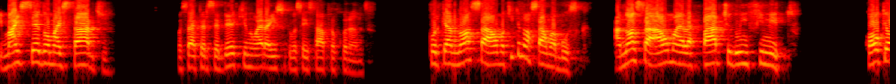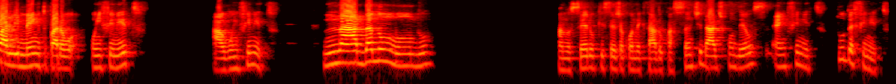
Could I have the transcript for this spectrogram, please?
E mais cedo ou mais tarde, você vai perceber que não era isso que você estava procurando. Porque a nossa alma, o que, que nossa alma busca? A nossa alma ela é parte do infinito. Qual que é o alimento para o infinito? Algo infinito. Nada no mundo, a não ser o que esteja conectado com a santidade com Deus, é infinito. Tudo é finito.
